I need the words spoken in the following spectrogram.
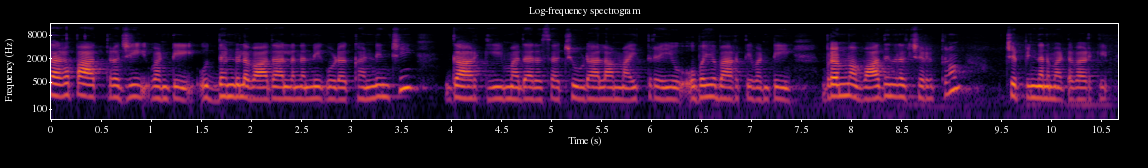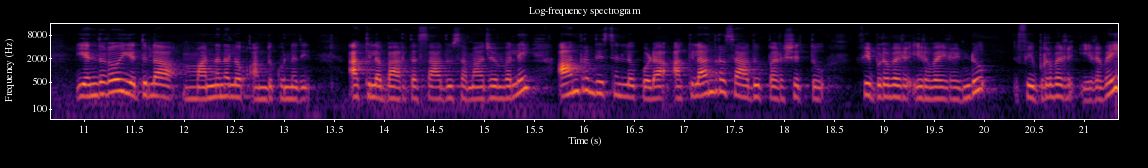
కరపాత్రజీ వంటి ఉద్దండుల వాదాలన్నీ కూడా ఖండించి గార్గి మదరస చూడాల మైత్రేయు ఉభయ భారతి వంటి బ్రహ్మవాదినుల చరిత్ర చెప్పిందనమాట వారికి. ఎందరో ఎదుల మన్ననలో అందుకున్నది. అఖిల భారత సాధు సమాజం వల్లే ఆంధ్రదేశంలో కూడా అఖిలాంధ్ర సాధు పరిషత్తు ఫిబ్రవరి ఇరవై రెండు ఫిబ్రవరి ఇరవై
